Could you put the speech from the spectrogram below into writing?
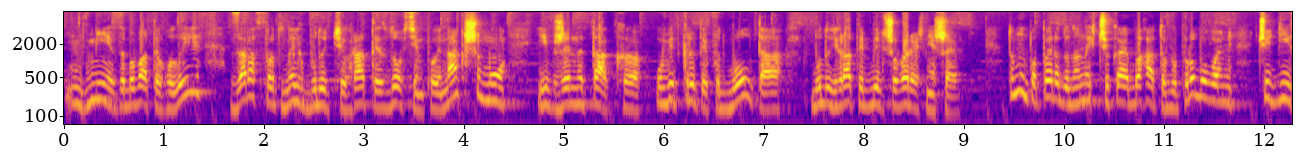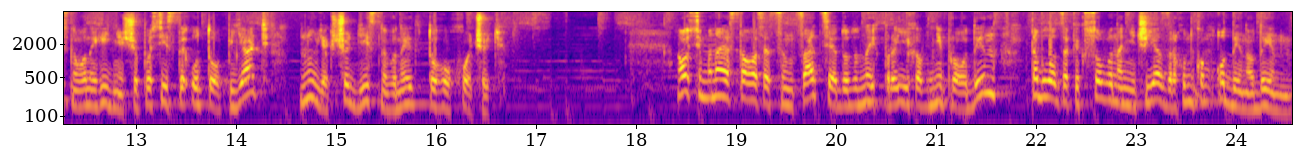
вміє забивати голи, зараз проти них будуть грати зовсім по-інакшому і вже не так е, у відкритий футбол та будуть грати більш обережніше. Тому попереду на них чекає багато випробувань, чи дійсно вони гідні, щоб посісти у топ-5, ну якщо дійсно вони того хочуть. А ось у Минає сталася сенсація, до них приїхав Дніпро 1 та була зафіксована нічия з рахунком 1-1.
